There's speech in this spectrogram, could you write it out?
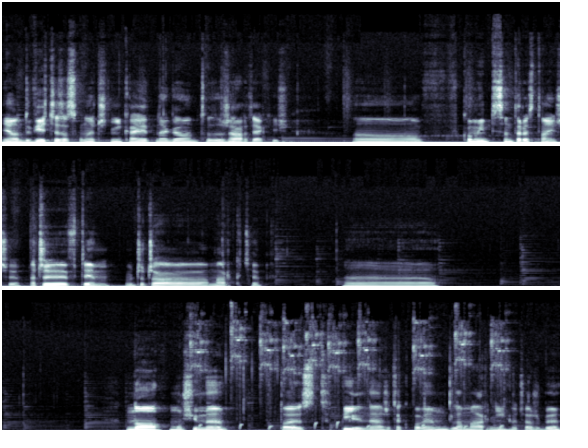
Nie no, wiecie za słonecznika jednego? To żart jakiś. W Community Center jest tańszy. Znaczy w tym, w Joja Markcie. Eee, no, musimy. To jest pilne, że tak powiem, dla Marni chociażby.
